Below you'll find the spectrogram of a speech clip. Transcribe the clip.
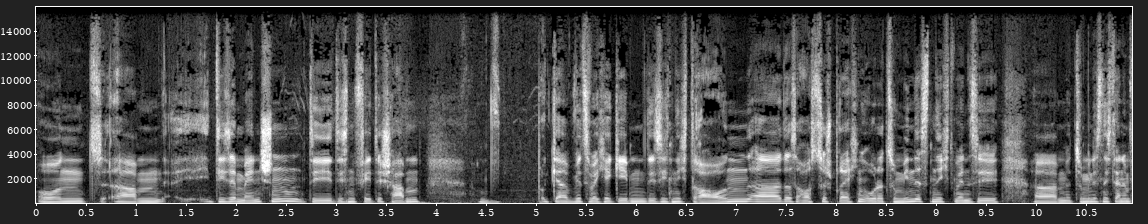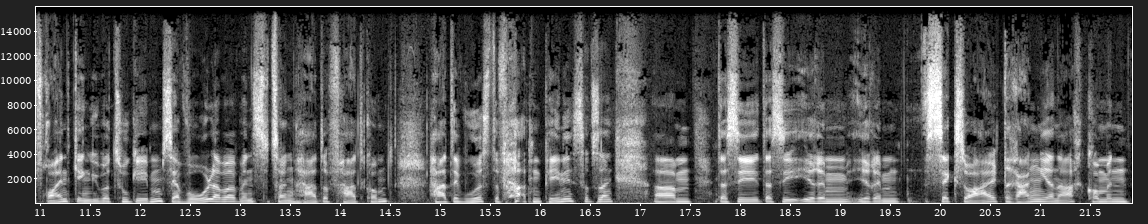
Und ähm, diese Menschen, die diesen Fetisch haben, wird es welche geben, die sich nicht trauen, äh, das auszusprechen oder zumindest nicht, wenn sie ähm, zumindest nicht einem Freund gegenüber zugeben, sehr wohl, aber wenn es sozusagen hart auf hart kommt, harte Wurst auf harten Penis sozusagen, ähm, dass sie, dass sie ihrem, ihrem Sexualdrang ja nachkommen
